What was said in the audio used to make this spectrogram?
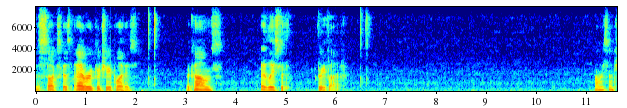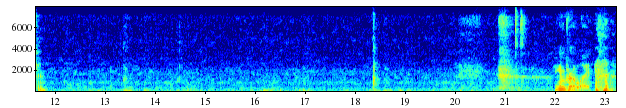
This sucks because every creature he plays becomes at least a 3-5. Oh, Ascension. I can pro white.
